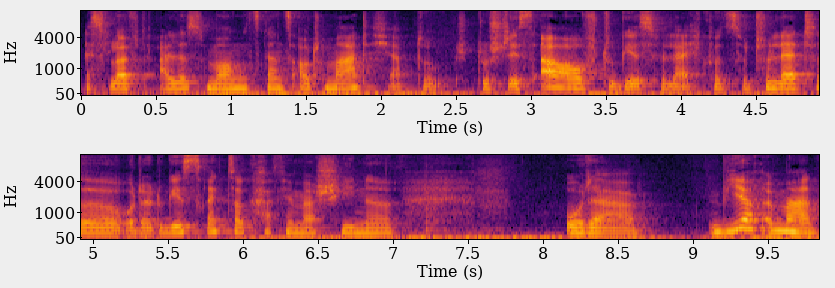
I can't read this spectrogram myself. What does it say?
es läuft alles morgens ganz automatisch ab. Du, du stehst auf, du gehst vielleicht kurz zur Toilette oder du gehst direkt zur Kaffeemaschine oder wie auch immer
